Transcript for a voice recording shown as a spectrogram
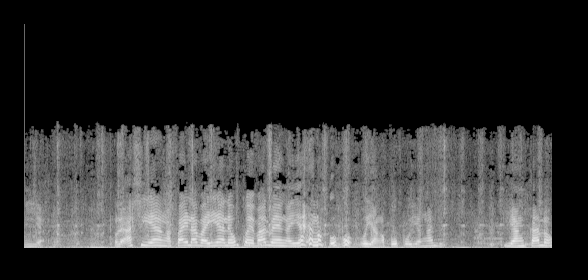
Iya. Oleh asy yang apa lah bahaya leung ko eval beng ayang apopo. Oh yang apopo yang ali. Yang kalau.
